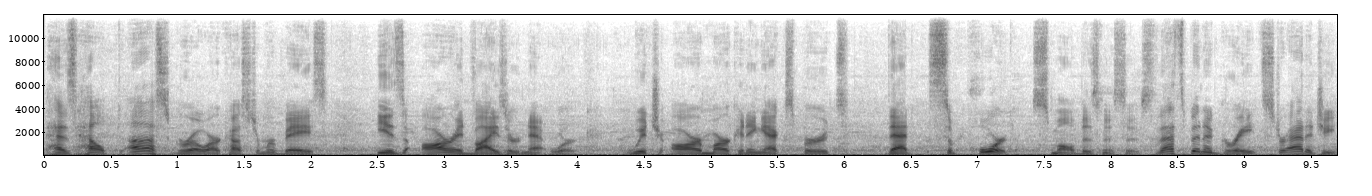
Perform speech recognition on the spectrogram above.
has helped us grow our customer base is our advisor network, which are marketing experts that support small businesses. So that's been a great strategy.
